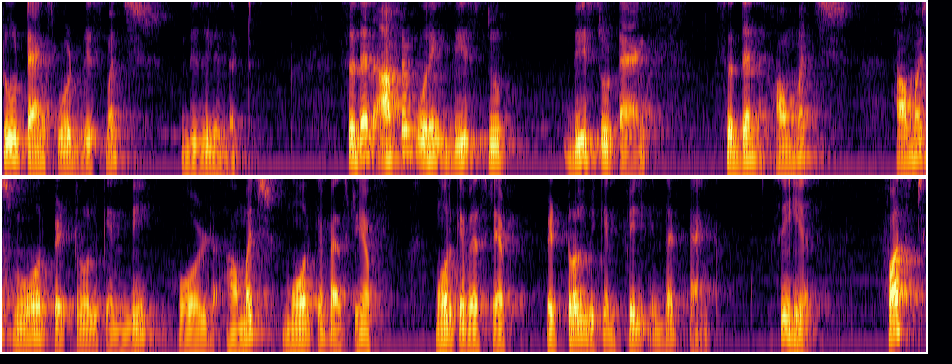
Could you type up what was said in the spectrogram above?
Two tanks put this much diesel in that. So then after pouring these two these two tanks, so then how much how much more petrol can be hold? How much more capacity of more capacity of petrol we can fill in that tank? See here. First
